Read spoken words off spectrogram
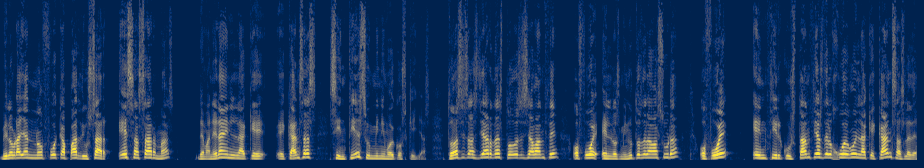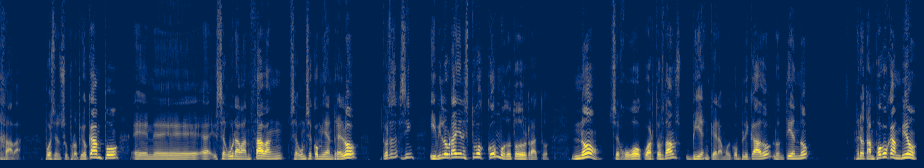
Bill O'Brien no fue capaz de usar esas armas de manera en la que eh, Kansas sintiese un mínimo de cosquillas. Todas esas yardas, todo ese avance, o fue en los minutos de la basura, o fue en circunstancias del juego en la que Kansas le dejaba. Pues en su propio campo, en, eh, eh, según avanzaban, según se comían reloj, cosas así. Y Bill O'Brien estuvo cómodo todo el rato. No se jugó cuartos downs, bien que era muy complicado, lo entiendo, pero tampoco cambió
